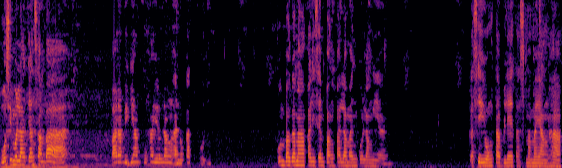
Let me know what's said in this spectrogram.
Ubusin mo lahat yan, Samba, ha? Para bigyan ko kayo ng ano, cat food. Kumbaga mga kalisan, pang palaman ko lang yan. Kasi yung tabletas mamayang ha,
